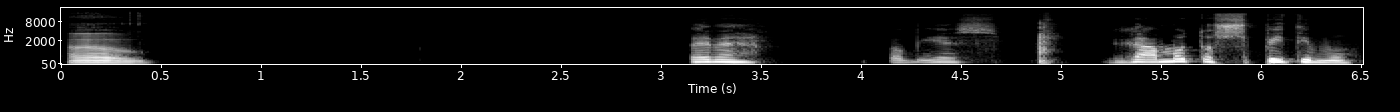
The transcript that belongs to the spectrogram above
Oh. Περίμενε. OBS. Γαμώ το σπίτι μου.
